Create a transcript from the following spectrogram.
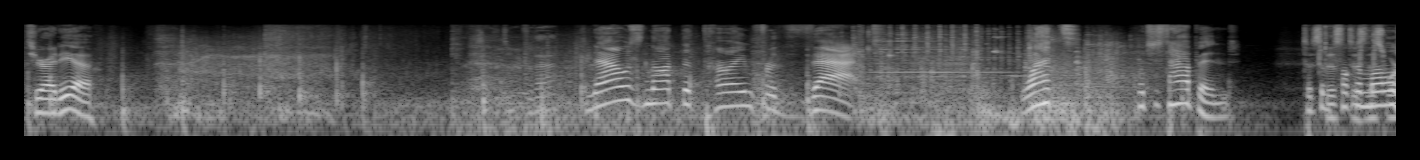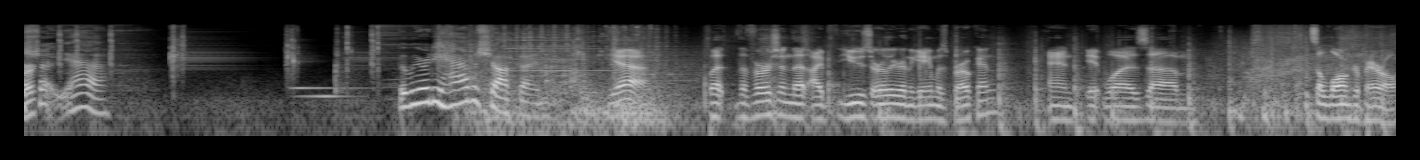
It's your idea. Time for that? Now is not the time for that. What? What just happened? Does this, fucking does this work? shot- yeah. But we already have a shotgun. Yeah, but the version that I used earlier in the game was broken, and it was um, it's a longer barrel,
